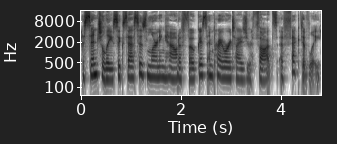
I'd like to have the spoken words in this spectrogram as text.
Essentially, success is learning how to focus and prioritize your thoughts effectively,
